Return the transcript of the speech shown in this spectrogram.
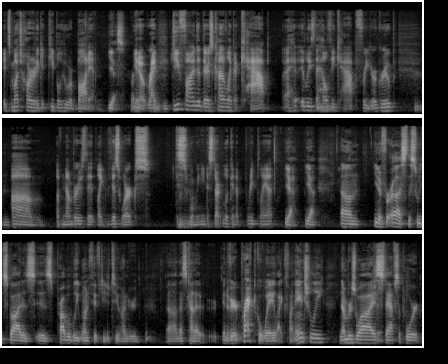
it's much harder to get people who are bought in, Yes, right. you know, right? Do you find that there's kind of like a cap, at least a healthy cap for your group um, of numbers that like this works? This is when we need to start looking to replant. Yeah, yeah. Um, you know, for us, the sweet spot is is probably 150 to 200. Uh, that's kind of in a very practical way, like financially, numbers wise, staff support,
